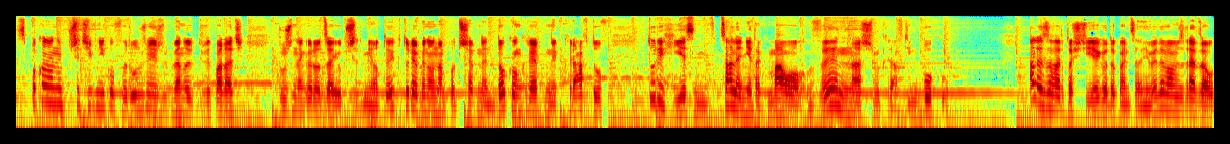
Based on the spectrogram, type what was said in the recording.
Z pokonanych przeciwników również będą wypadać różnego rodzaju przedmioty, które będą nam potrzebne do konkretnych craftów, których jest wcale nie tak mało w naszym crafting booku. Ale zawartości jego do końca nie będę wam zdradzał,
